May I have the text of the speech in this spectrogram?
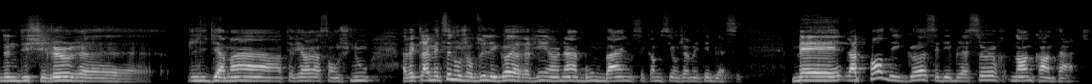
d'une déchirure euh, ligament antérieur à son genou, avec la médecine aujourd'hui, les gars, ils reviennent un an, boom bang, c'est comme s'ils n'ont jamais été blessés. Mais la plupart des gars, c'est des blessures non-contact.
